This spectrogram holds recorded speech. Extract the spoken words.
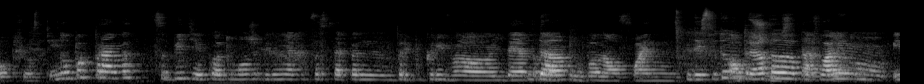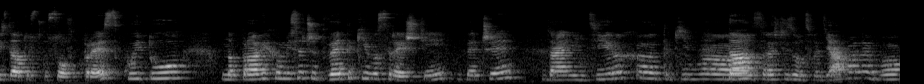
общности. Но пък правят събития, което може би до някаква степен припокрива идеята Да. на клуба на офлайн. Действително общност, трябва да да, похвалим което- издателство Softpress, които направиха, мисля, че две такива срещи вече. Да, инициирах такива Да. срещи за оцветяване в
